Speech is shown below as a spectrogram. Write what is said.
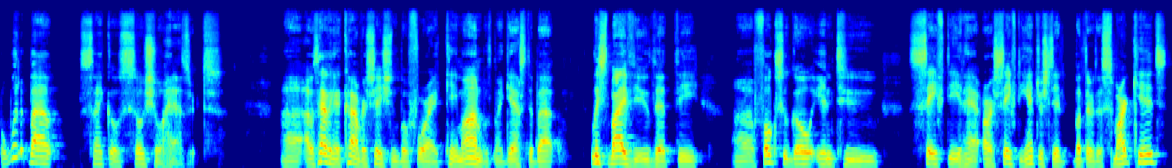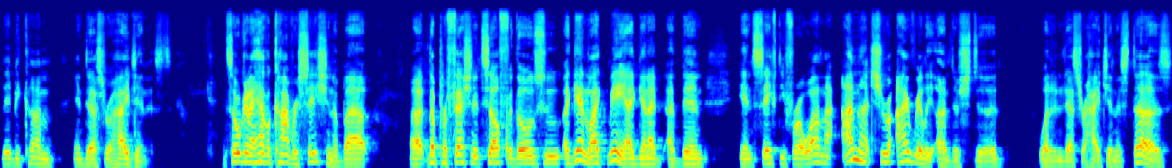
But what about psychosocial hazards? Uh, I was having a conversation before I came on with my guest about, at least my view, that the uh, folks who go into safety and ha- are safety interested, but they're the smart kids, they become industrial hygienists. And so we're going to have a conversation about uh, the profession itself for those who, again, like me, again, I've, I've been in safety for a while. Now, I'm not sure I really understood what an industrial hygienist does,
